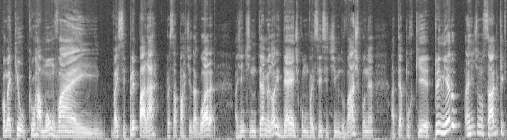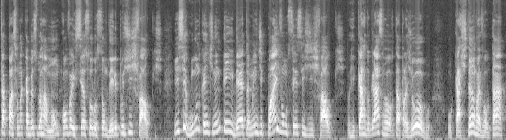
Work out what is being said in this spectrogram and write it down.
como é que o, que o Ramon vai, vai se preparar para essa partida agora. A gente não tem a menor ideia de como vai ser esse time do Vasco, né? Até porque, primeiro, a gente não sabe o que está passando na cabeça do Ramon, qual vai ser a solução dele para os desfalques. E segundo, que a gente nem tem ideia também de quais vão ser esses desfalques. O Ricardo Graça vai voltar para jogo? O Castan vai voltar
